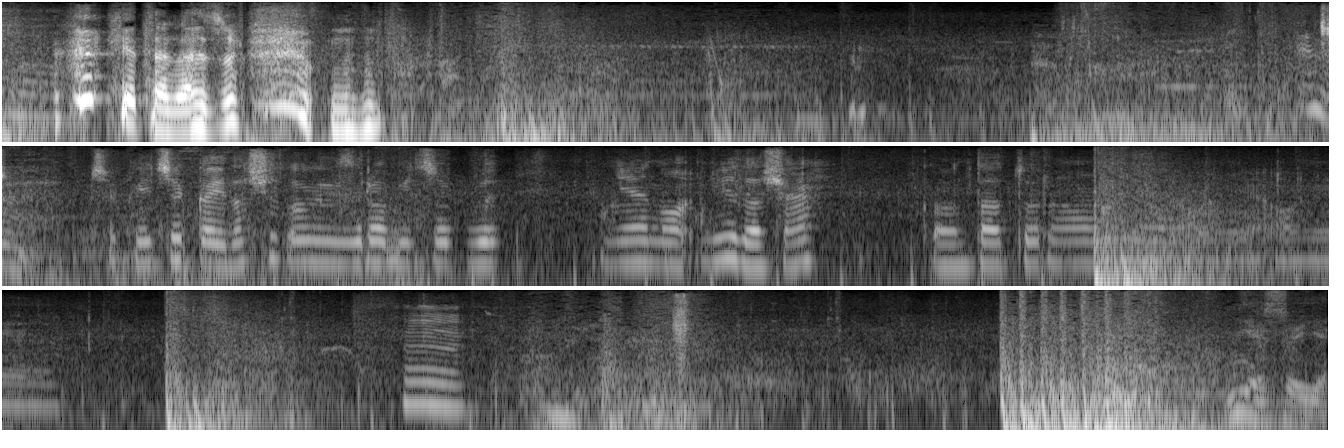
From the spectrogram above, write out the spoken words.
Jeden leży. Mhm. Czekaj, czekaj, da się to zrobić, żeby... Nie no, nie da się. Kontator, o nie, o nie, o nie. Hmm, Nie żyje.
